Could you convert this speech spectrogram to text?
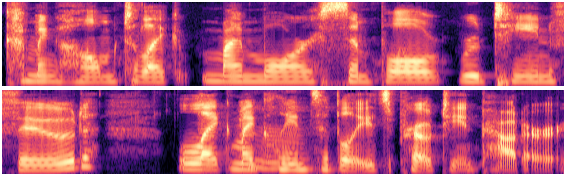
coming home to like my more simple routine food, like my mm. Clean Simple Eats protein powder.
